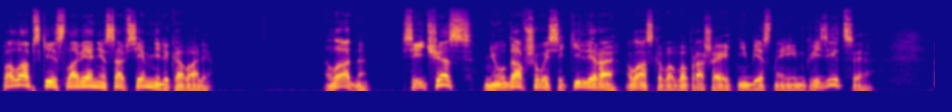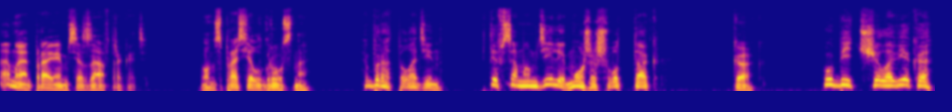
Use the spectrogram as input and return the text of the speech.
палапские славяне совсем не ликовали». «Ладно, сейчас неудавшегося киллера ласково вопрошает Небесная Инквизиция, а мы отправимся завтракать». Он спросил грустно. «Брат Паладин, ты в самом деле можешь вот так...» «Как?» Убить человека,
